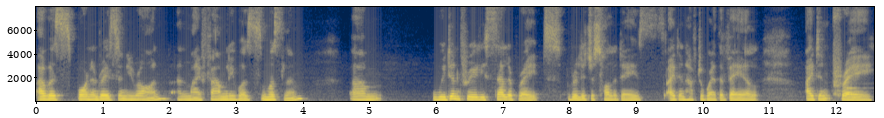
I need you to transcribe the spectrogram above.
I was born and raised in Iran and my family was Muslim, um, we didn't really celebrate religious holidays. I didn't have to wear the veil. I didn't pray.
